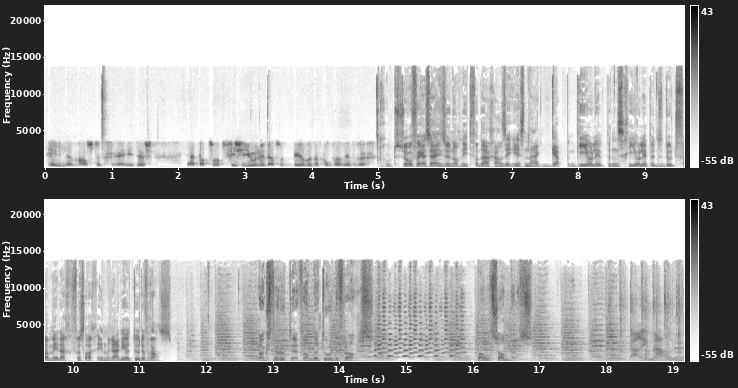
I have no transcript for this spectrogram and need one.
helemaal stuk gereden. Dus ja, dat soort visioenen, dat soort beelden, dat komt wel weer terug. Goed, zover zijn ze nog niet. Vandaag gaan ze eerst naar Gap. Gio Lippens, Gio Lippens doet vanmiddag verslag in Radio Tour de France. Langs de route van de Tour de France. Paul Sanders. Paris Marlou.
